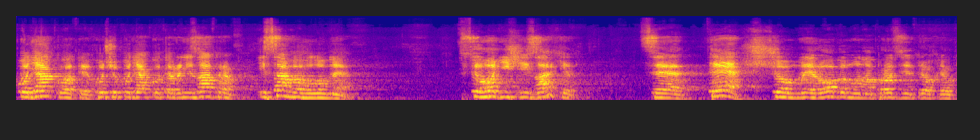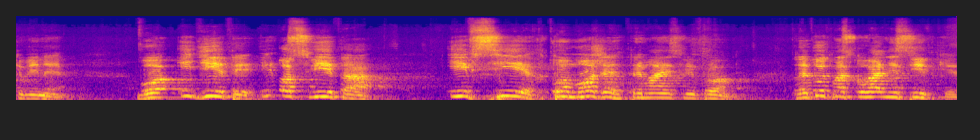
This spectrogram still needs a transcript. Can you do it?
подякувати, хочу подякувати організаторам. І саме головне, сьогоднішній захід це те, що ми робимо на протязі трьох років війни. Бо і діти, і освіта, і всі, хто може, тримає свій фронт. Плетуть маскувальні сітки,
